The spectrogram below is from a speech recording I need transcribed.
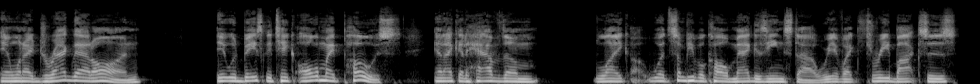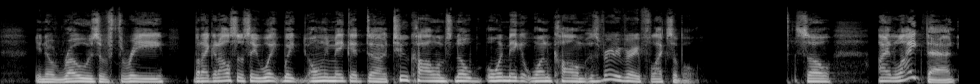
And when I drag that on, it would basically take all of my posts and I could have them like what some people call magazine style, where you have like three boxes, you know, rows of three. But I could also say, wait, wait, only make it uh, two columns. No, only make it one column. It was very, very flexible. So I like that.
